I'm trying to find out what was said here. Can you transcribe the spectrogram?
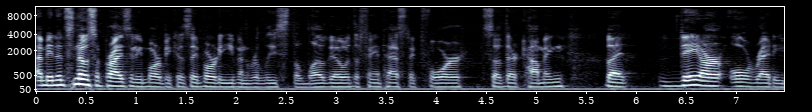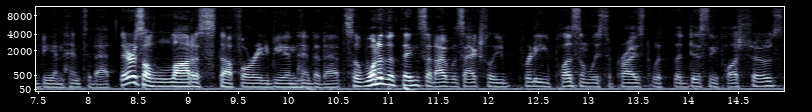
I mean, it's no surprise anymore because they've already even released the logo of the Fantastic Four, so they're coming. But they are already being hinted at. There's a lot of stuff already being hinted at. So one of the things that I was actually pretty pleasantly surprised with the Disney Plus shows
